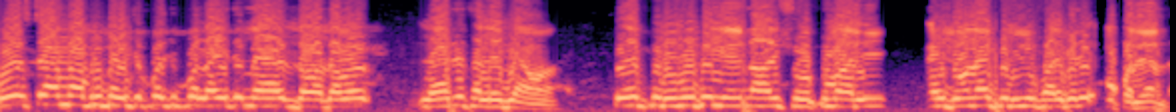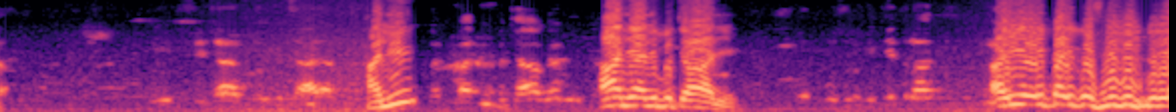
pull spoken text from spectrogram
ਉਸ ਟਾਈਮ ਆਪਣੀ ਬਾਈ ਚੱਪਲ ਚੁੱਪਲ ਲਾਈ ਤੇ ਮੈਂ ਦਵਾ ਦਵਾ ਲੈ ਕੇ ਥੱਲੇ ਗਿਆ ਵਾਂ। ਤੇ ਕੁੜੀ ਨੂੰ ਤੇ ਮੇਰੇ ਨਾਲ ਸ਼ੋਕ ਮਾਰੀ, ਅਸੀਂ ਦੋਨਾਂ ਕੁੜੀ ਨੂੰ ਫੜ ਕੇ ਤੇ ਉੱਪਰ ਲਿਆਂਦਾ। ਹਾਂਜੀ? ਹਾਂਜੀ ਹਾਂਜੀ, ਬਚਾ ਜੀ। ਆਈ ਆਈ ਭਾਈ ਕੁਛ ਨਹੀਂ ਕੁਝ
